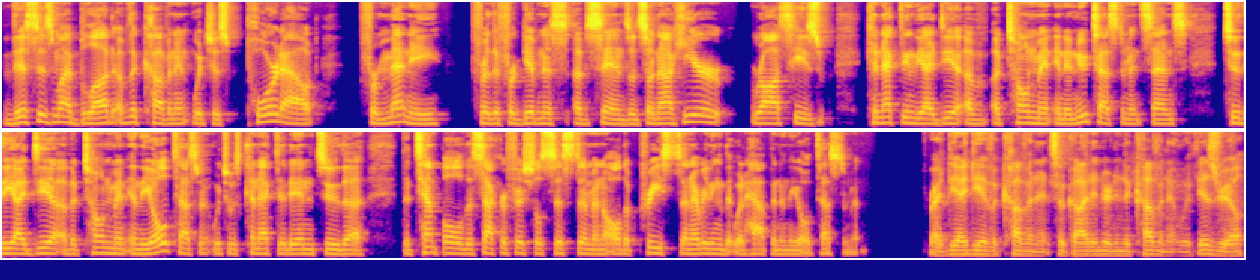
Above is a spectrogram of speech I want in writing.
This is my blood of the covenant, which is poured out for many for the forgiveness of sins. And so now here, Ross, he's connecting the idea of atonement in a New Testament sense to the idea of atonement in the Old Testament, which was connected into the, the temple, the sacrificial system, and all the priests and everything that would happen in the Old Testament. Right, the idea of a covenant. So God entered into covenant with Israel,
